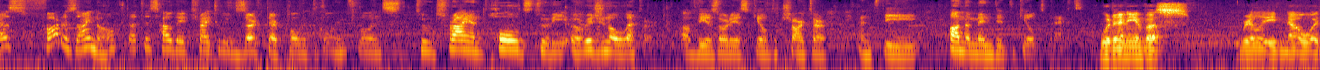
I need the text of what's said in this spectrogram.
As far as I know, that is how they try to exert their political influence, to try and hold to the original letter of the Azorius Guild Charter and the unamended Guild Pact. Would any of us really know what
